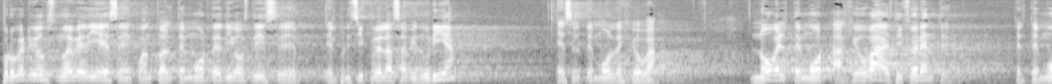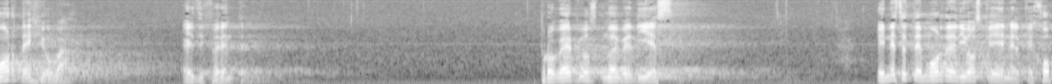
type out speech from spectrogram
Proverbios 9:10 en cuanto al temor de Dios dice, el principio de la sabiduría es el temor de Jehová. No el temor a Jehová, es diferente. El temor de Jehová es diferente. Proverbios 9:10. En este temor de Dios que en el que Job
